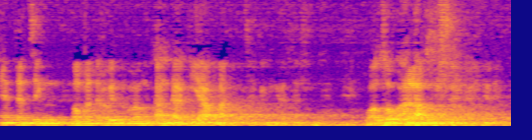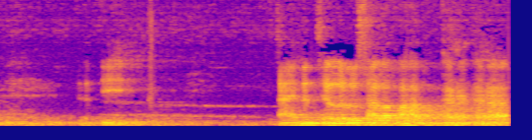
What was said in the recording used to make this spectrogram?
enten sing ngomong itu memang tanda kiamat saking ngaten. Wallahu alam. Jadi Nah, ini selalu salah paham gara-gara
